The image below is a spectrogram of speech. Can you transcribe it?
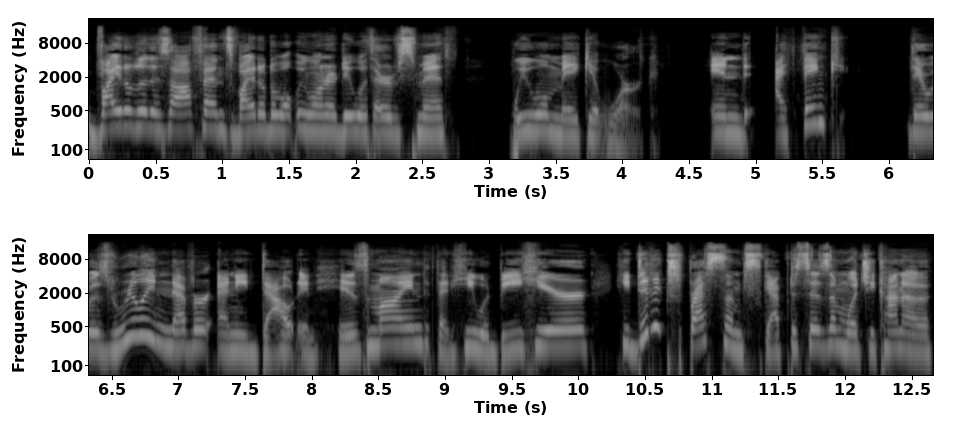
vital to this offense, vital to what we want to do with Irv Smith. We will make it work. And I think there was really never any doubt in his mind that he would be here. He did express some skepticism, which he kind of,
